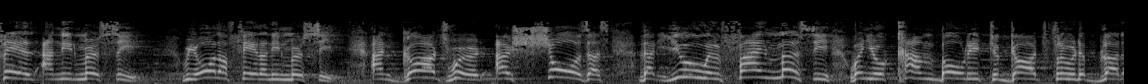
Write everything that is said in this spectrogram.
failed and need mercy. We all have failed and need mercy. And God's word assures us that you will find mercy when you come boldly to God through the blood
